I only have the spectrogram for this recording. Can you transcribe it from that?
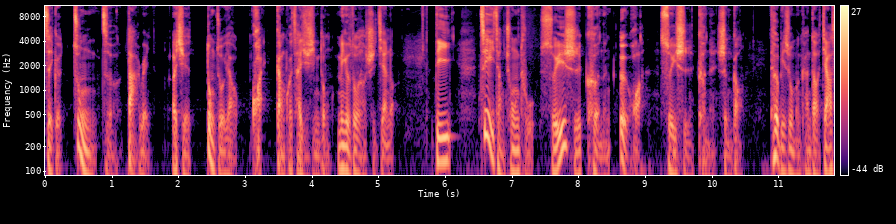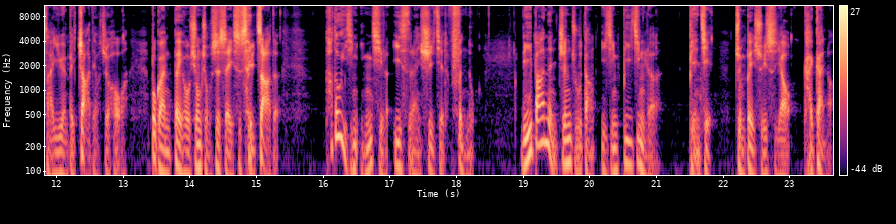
这个重责大任，而且动作要快，赶快采取行动，没有多少时间了。第一，这一场冲突随时可能恶化，随时可能升高，特别是我们看到加萨医院被炸掉之后啊。不管背后凶手是谁，是谁炸的，他都已经引起了伊斯兰世界的愤怒。黎巴嫩真主党已经逼近了边界，准备随时要开干了。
